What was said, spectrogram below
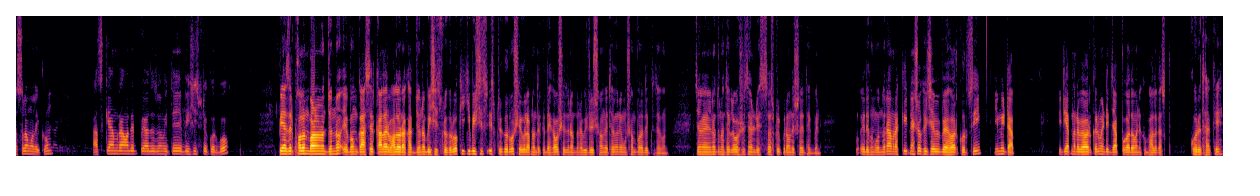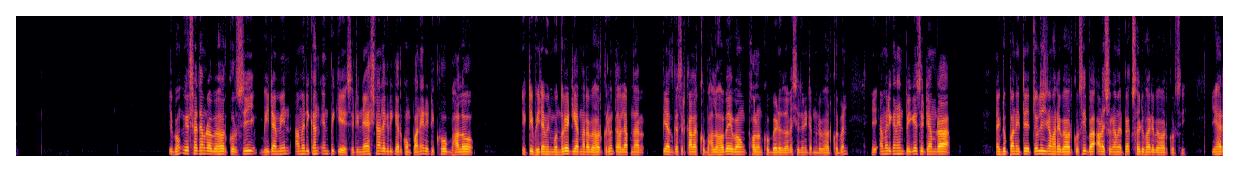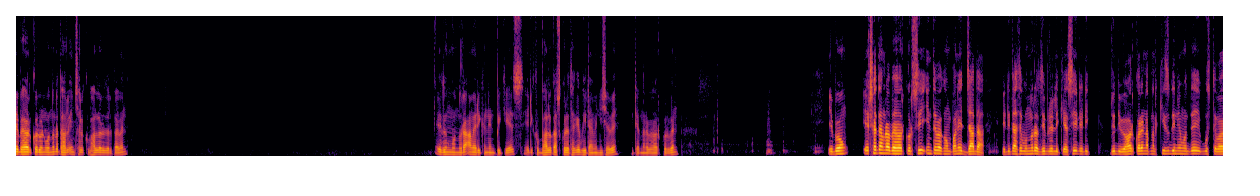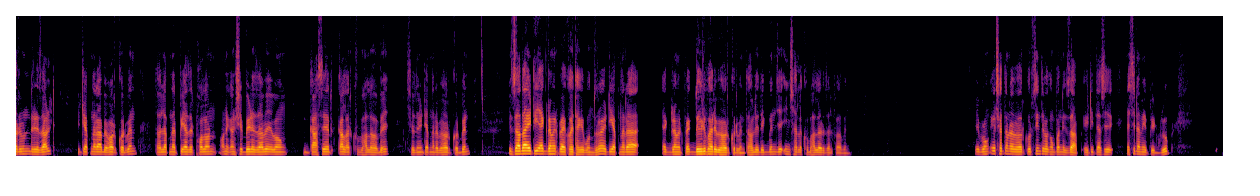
আসসালামু আলাইকুম। আজকে আমরা আমাদের পেঁয়াজের জমিতে বিষ স্প্রে করব। পেঁয়াজের ফলন বাড়ানোর জন্য এবং গাছের কালার ভালো রাখার জন্য বিষ স্প্রে করব। কী কী বিষ স্প্রে করব সেগুলো আপনাদেরকে দেখাবো, সেজন্য আপনারা ভিডিওর সঙ্গে থাকুন এবং সম্পূর্ণ দেখতে থাকুন। চ্যানেলে নতুন থাকলে অবশ্যই চ্যানেলটি সাবস্ক্রাইব করে আমাদের সাথে থাকবেন। এ দেখুন বন্ধুরা, আমরা কীটনাশক হিসেবে ব্যবহার করছি ইমিটাপ। এটি আপনারা ব্যবহার করবেন, এটি জাপ পোকা দমনে খুব ভালো কাজ করে থাকে। এবং এর সাথে আমরা ব্যবহার করছি ভিটামিন, আমেরিকান এনপিকে। সেটি ন্যাশনাল এগ্রিকেয়ার কোম্পানির এটি খুব ভালো একটি ভিটামিন। বন্ধুরা, এটি আপনারা ব্যবহার করবেন, তাহলে আপনার পেঁয়াজ গাছের কালার খুব ভালো হবে এবং ফলন খুব বেড়ে যাবে, সেজন্য এটি আপনারা ব্যবহার করবেন। এই আমেরিকান এনপিকে, সেটি আমরা এক ডুব পানিতে চল্লিশ গ্রাম হারে ব্যবহার করছি বা আড়াইশো গ্রামের প্যাক ছয় ডুব হারে ব্যবহার করছি। এই হারে ব্যবহার করবেন বন্ধুরা, তাহলে ইনশাল্লাহ খুব ভালো রেজাল্ট পাবেন। এই ধরুন বন্ধুরা আমেরিকান এনপিকেএস এটি খুব ভালো কাজ করে থাকে ভিটামিন হিসেবে, এটি আপনারা ব্যবহার করবেন। এবং এর সাথে আমরা ব্যবহার করছি ইন্তেবা কোম্পানির জাদা এটিতে আছে বন্ধুরা জিব্রেলিক অ্যাসিড এটি যদি ব্যবহার করেন আপনার কিছুদিনের মধ্যেই বুঝতে পারবেন রেজাল্ট এটি আপনারা ব্যবহার করবেন, তাহলে আপনার পেঁয়াজের ফলন অনেকাংশে বেড়ে যাবে এবং গাছের কালার খুব ভালো হবে, সেজন্য এটি আপনারা ব্যবহার করবেন। জাদা এটি এক গ্রামের প্যাক হয়ে থাকে বন্ধুরা, এটি আপনারা এক গ্রামের প্যাক দুই ভারে ব্যবহার করবেন, তাহলে দেখবেন যে ইনশাল্লাহ খুব ভালো রেজাল্ট পাবেন। এবং এর সাথে আমরা ব্যবহার করছি ইন্তেবা কোম্পানির জাপ এটিতে আছে অ্যাসিডামিপ্রিড গ্রুপ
